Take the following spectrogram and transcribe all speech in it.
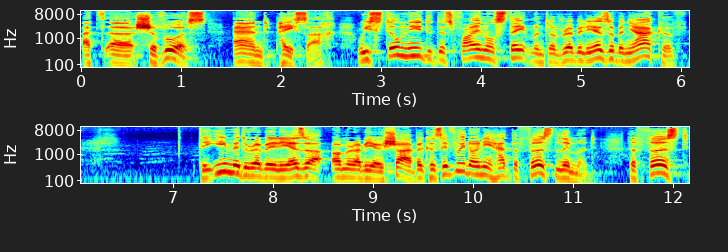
at uh, Shavuos and Pesach, we still needed this final statement of Rabbi Eliezer ben Yaakov the imid Rabbi Eliezer Omer Rabbi Yoshai, because if we'd only had the first limud, the first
